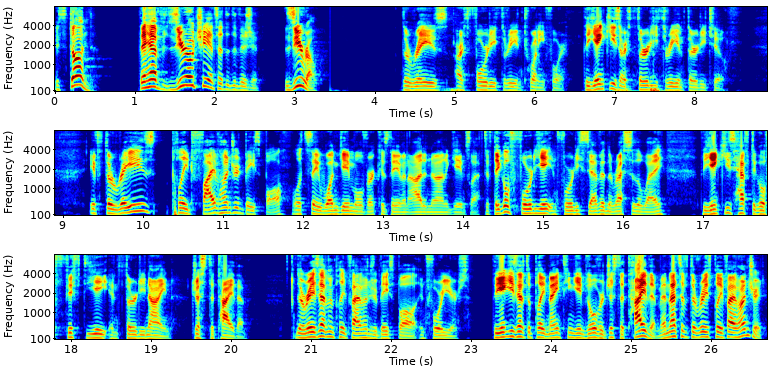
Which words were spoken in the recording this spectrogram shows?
It's done. They have zero chance at the division. Zero. The Rays are 43 and 24. The Yankees are 33 and 32. If the Rays played 500 baseball, let's say one game over because they have an odd amount of games left. If they go 48 and 47 the rest of the way, the Yankees have to go 58 and 39 just to tie them. The Rays haven't played 500 baseball in four years. The Yankees have to play 19 games over just to tie them, and that's if the Rays play 500.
